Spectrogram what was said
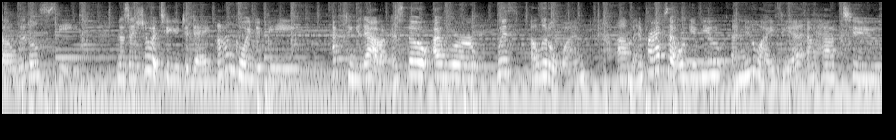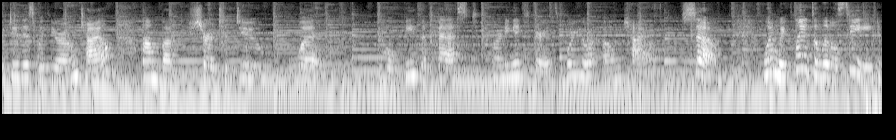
a Little Seed. And as I show it to you today, I'm going to be acting it out as though I were with a little one. Um, and perhaps that will give you a new idea of how to do this with your own child, um, but be sure to do what will be the best learning experience for your own child. So, when we plant a little seed,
